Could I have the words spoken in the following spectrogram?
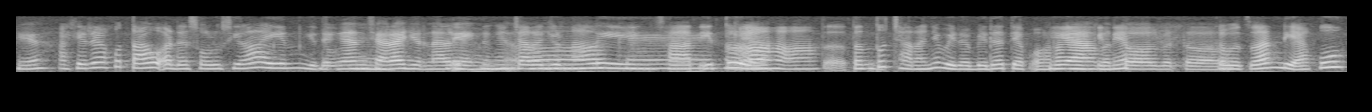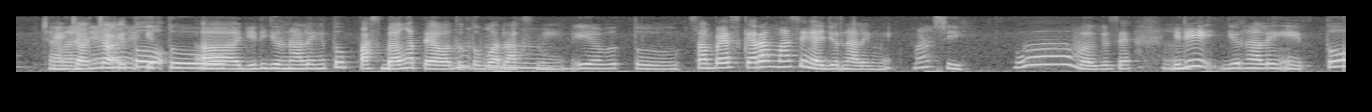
Ya. akhirnya aku tahu ada solusi lain gitu Dengan cara journaling. dengan cara Oh, journaling oke. saat itu ya ah. T- tentu caranya beda-beda tiap orang Iya, mungkin ya betul, betul. kebetulan di aku Yang caranya cocok itu, eh, jadi journaling itu pas banget ya waktu itu buat. Laksmi. iya betul Sampai sekarang masih nggak journaling nih? masih Wah, bagus ya. Hmm. Jadi journaling itu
